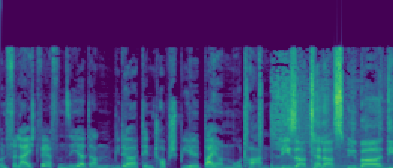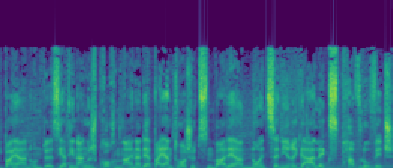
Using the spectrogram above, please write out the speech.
Und vielleicht werfen sie ja dann wieder den Topspiel Bayern-Motor an. Lisa Tellers über die Bayern. Und äh, sie hat ihn angesprochen. Einer der Bayern-Torschützen war der 19-jährige Alex Pavlovic.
